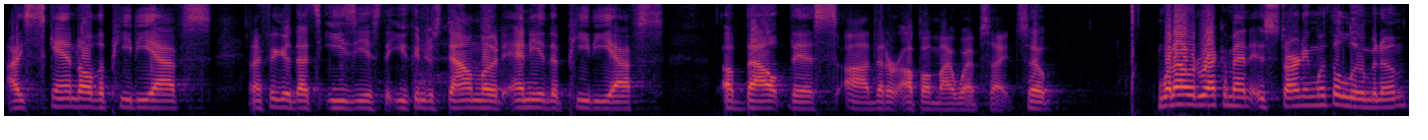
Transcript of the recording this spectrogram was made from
I scanned all the PDFs, and I figured that's easiest that you can just download any of the PDFs about this uh, that are up on my website. So what I would recommend is starting with aluminum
